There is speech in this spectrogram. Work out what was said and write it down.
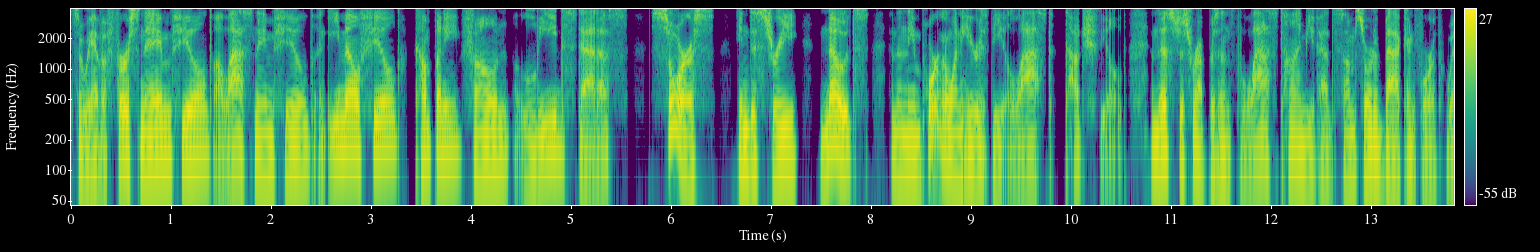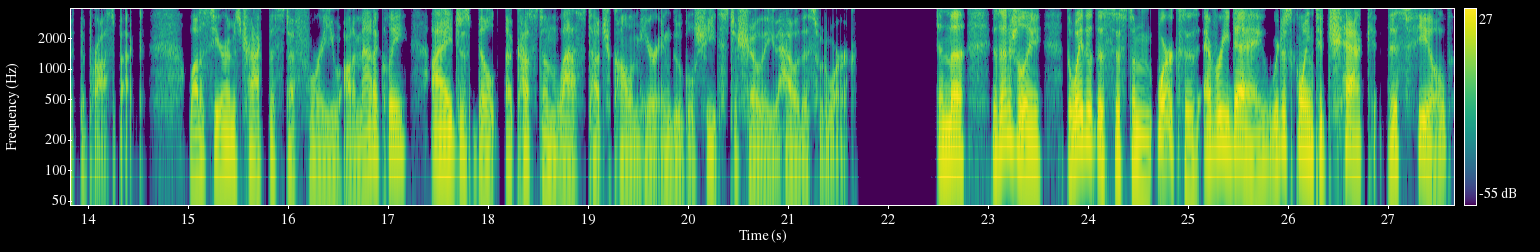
So we have a first name field, a last name field, an email field, company, phone, lead status, source, industry, notes, and then the important one here is the last touch field. And this just represents the last time you've had some sort of back and forth with the prospect. A lot of CRMs track this stuff for you automatically. I just built a custom last touch column here in Google Sheets to show you how this would work. And the essentially the way that this system works is every day we're just going to check this field,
